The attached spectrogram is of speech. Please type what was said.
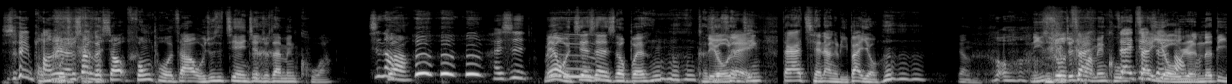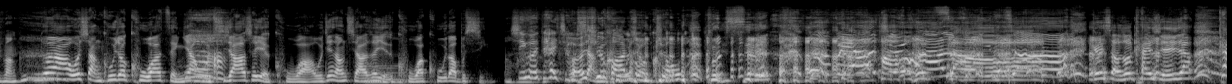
所以旁人我就上个小疯婆子啊，我就是见一见就在那边哭啊。是那种，对啊，还是没有？我健身的时候不会哼哼哼，可是曾经大概前两个礼拜有哼哼哼。这样子，你是说就在旁边哭，在有人的地方？对啊，我想哭就哭啊，怎样？我骑脚踏车也哭啊，我今天早上骑脚踏车也是哭啊，哭到不行。是因为太久去划 龙舟？不是，我不要去划龙舟。跟小时候开学一样，开。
